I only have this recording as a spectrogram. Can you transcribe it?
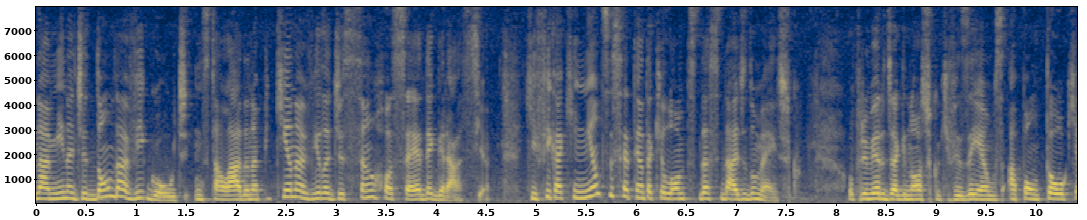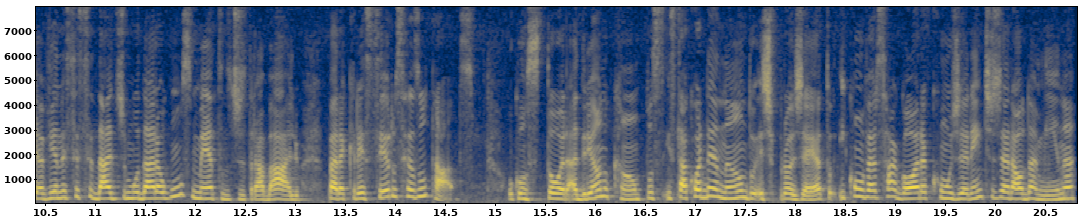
na mina de Dom Davi Gold, instalada na pequena vila de San José de Gracia, que fica a 570 quilômetros da cidade do México. O primeiro diagnóstico que fizemos apontou que havia necessidade de mudar alguns métodos de trabalho para crescer os resultados. O consultor Adriano Campos está coordenando este projeto e conversa agora com o gerente-geral da mina,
